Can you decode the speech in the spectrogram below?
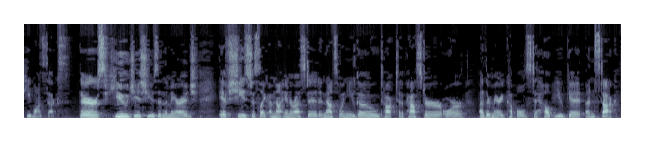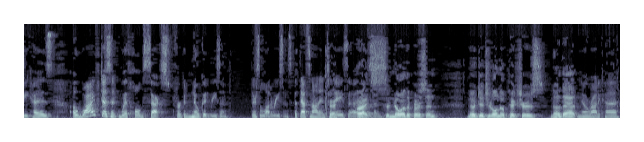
he wants sex. There's huge issues in the marriage if she's just like I'm not interested, and that's when you go talk to a pastor or other married couples to help you get unstuck because a wife doesn't withhold sex for no good reason. there's a lot of reasons, but that's not in Okay. today's uh, All right. episode. So no other person, no digital, no pictures, none of that. No erotica,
